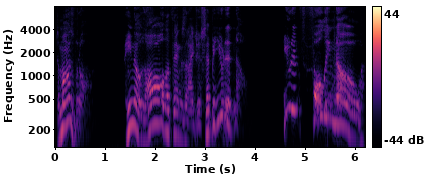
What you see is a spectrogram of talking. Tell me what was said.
to Masvidal. He knows all the things that I just said, but you didn't know. You didn't fully know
